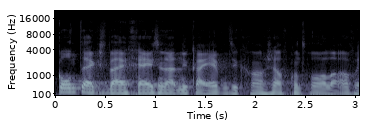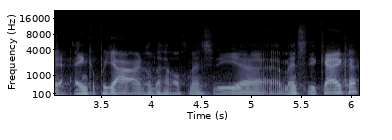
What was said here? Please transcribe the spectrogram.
context bij geeft. Inderdaad, nu kan je natuurlijk gewoon zelf controle over ja, één keer per jaar en dan de helft mensen die, eh, mensen die kijken.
